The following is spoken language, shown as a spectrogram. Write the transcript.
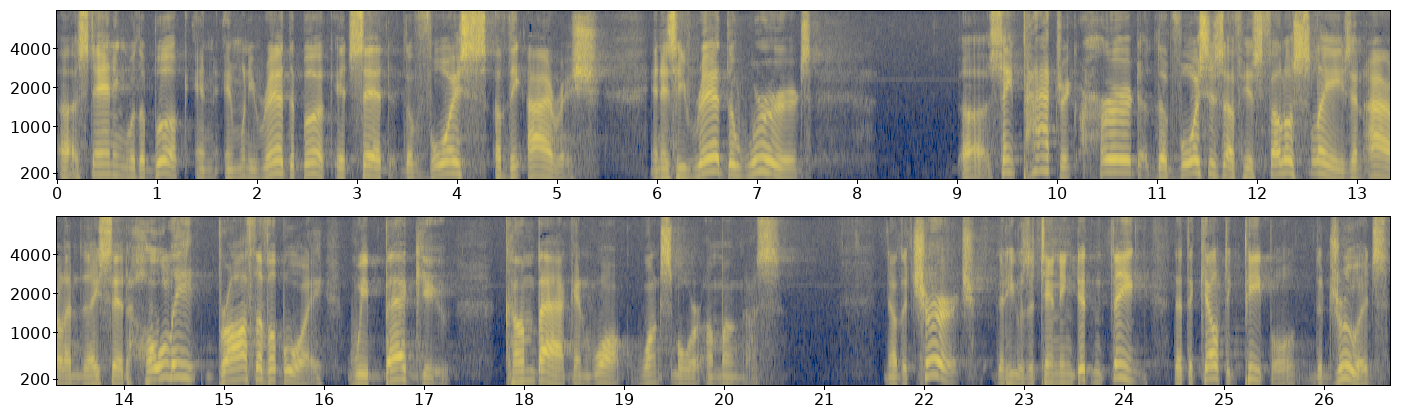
uh, standing with a book. And, and when he read the book, it said, The Voice of the Irish. And as he read the words, uh, St. Patrick heard the voices of his fellow slaves in Ireland. They said, Holy broth of a boy, we beg you, come back and walk once more among us. Now, the church that he was attending didn't think that the Celtic people, the Druids,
